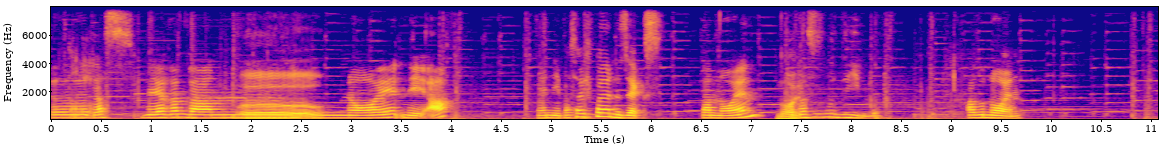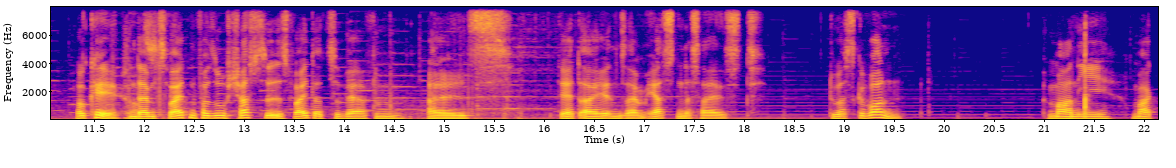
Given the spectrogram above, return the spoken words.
Äh, das wären dann oh. neun, nee, acht. Ja, nee, was habe ich vorher? Eine sechs. Dann neun. neun. Und das ist eine sieben. Also neun. Okay, Krass. in deinem zweiten Versuch schaffst du es weiterzuwerfen als Deadeye in seinem ersten. Das heißt, du hast gewonnen. Mani Mak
